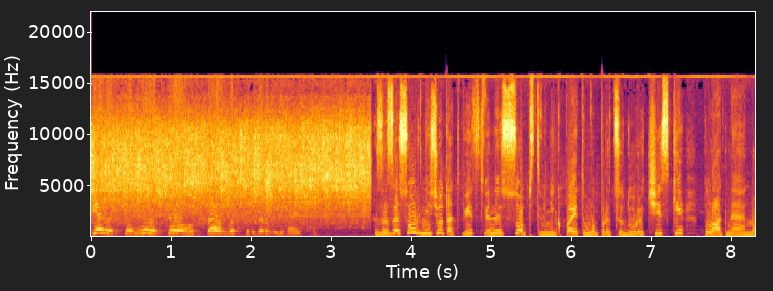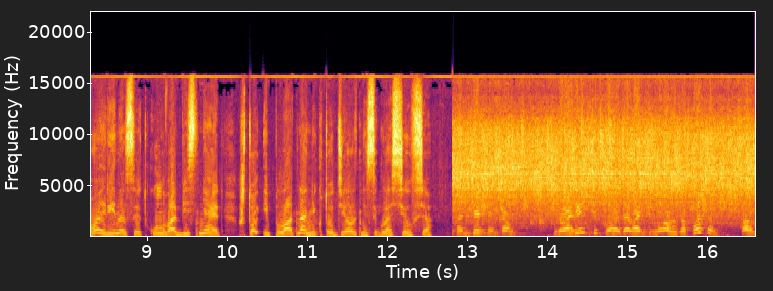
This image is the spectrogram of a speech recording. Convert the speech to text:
пена, все мыло, все вот сюда, вот коридор выливается. За засор несет ответственность собственник, поэтому процедура чистки платная. Но Ирина Сaiткулова объясняет, что и платно никто делать не согласился. Сантехникам говорим, типа, давайте мы вам заплатим. Там,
